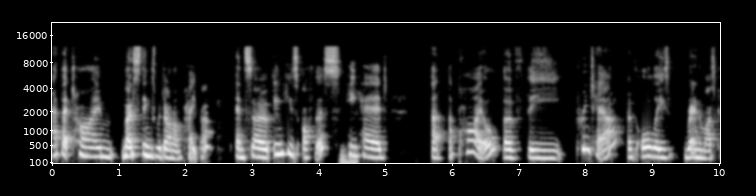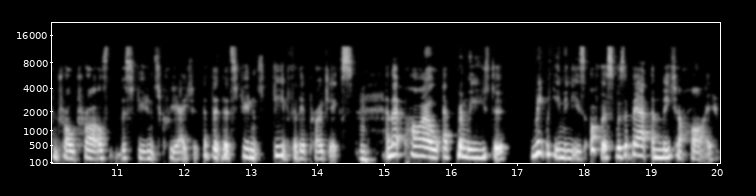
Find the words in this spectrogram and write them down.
at that time, most things were done on paper. And so in his office, he had a, a pile of the printout of all these randomized controlled trials that the students created, that, that students did for their projects. Mm. And that pile, at, when we used to meet with him in his office, was about a meter high.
